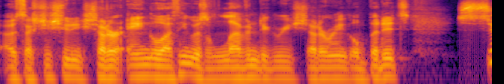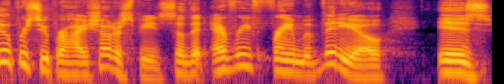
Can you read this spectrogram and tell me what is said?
I was actually shooting shutter angle. I think it was 11 degree shutter angle, but it's super, super high shutter speed so that every frame of video is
